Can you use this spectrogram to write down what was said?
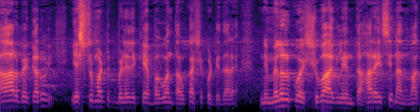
ಯಾರು ಬೇಕಾದ್ರೂ ಎಷ್ಟು ಮಟ್ಟಕ್ಕೆ ಬೆಳೀಲಿಕ್ಕೆ ಭಗವಂತ ಅವಕಾಶ ಕೊಟ್ಟಿದ್ದಾರೆ. ನಿಮ್ಮೆಲ್ಲರಿಗೂ ಶುಭ ಆಗಲಿ ಅಂತ ಹಾರೈಸಿ ನಾನು ಮಾತು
